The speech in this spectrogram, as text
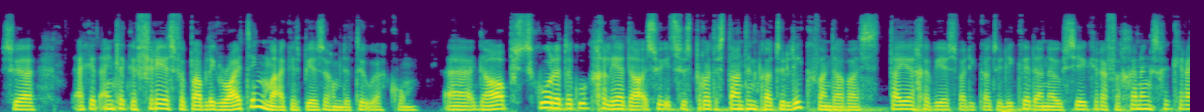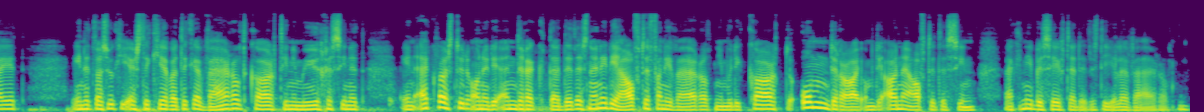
So ek het eintlik 'n vrees vir public writing, maar ek is besig om dit te oorkom. Uh daar op skool het ek ook geleer daar is so iets soos protestant en katoliek want daar was tye gewees waar die katolieke dan nou sekere vergunnings gekry het en dit was ook die eerste keer wat ek 'n wêreldkaart in die muur gesien het en ek was toe onder die indruk dat dit is nou nie die helfte van die wêreld nie, jy moet die kaart omdraai om die ander helfte te sien. Ek het nie besef dat dit is die hele wêreld nie.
